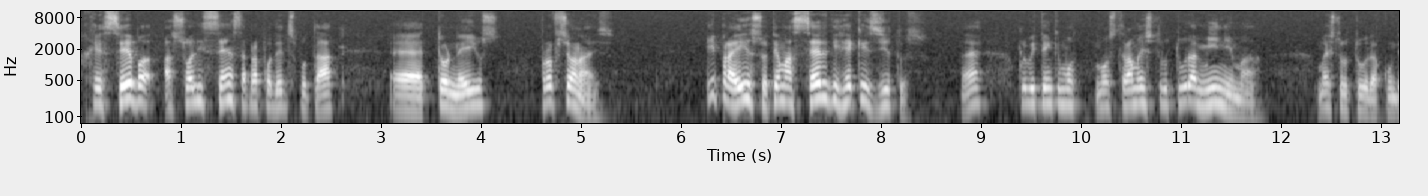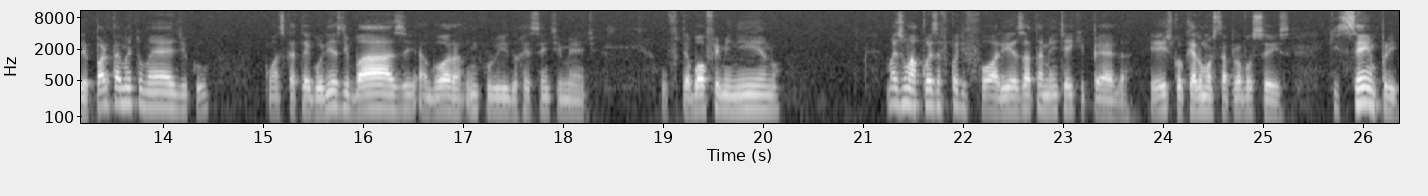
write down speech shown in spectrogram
receba a sua licença para poder disputar é, torneios profissionais. E para isso tem uma série de requisitos. Né? O clube tem que mo mostrar uma estrutura mínima, uma estrutura com departamento médico, com as categorias de base, agora incluído recentemente o futebol feminino. Mas uma coisa ficou de fora e é exatamente aí que pega. E é isso que eu quero mostrar para vocês. Que sempre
